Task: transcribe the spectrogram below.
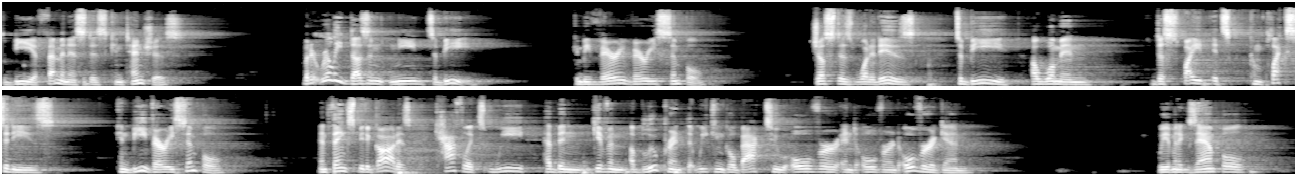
to be a feminist is contentious. But it really doesn't need to be. It can be very, very simple. Just as what it is to be a woman, despite its complexities, can be very simple. And thanks be to God, as Catholics, we have been given a blueprint that we can go back to over and over and over again. We have an example,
